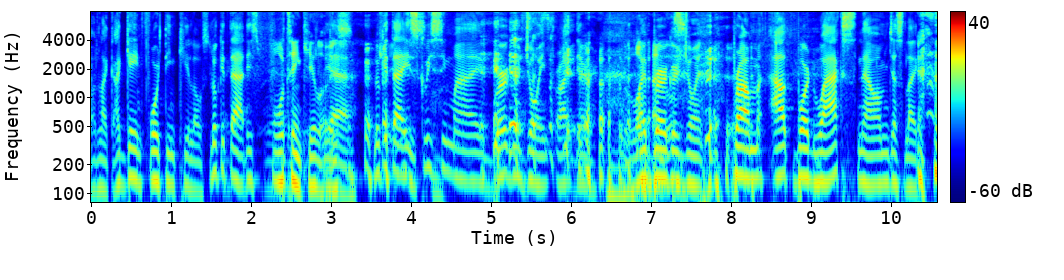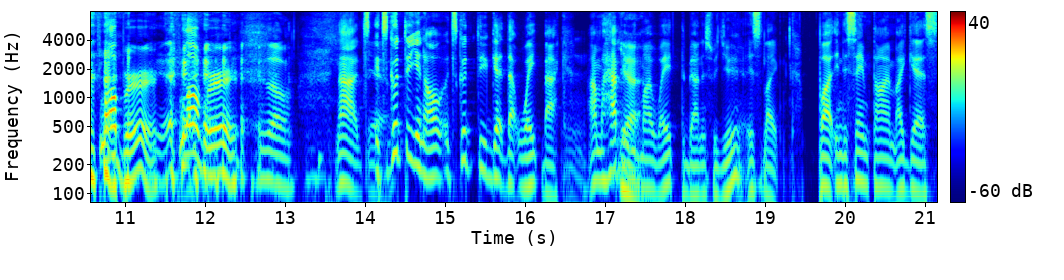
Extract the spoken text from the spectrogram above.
uh, like I gained 14 kilos. Look at that. He's 14 kilos. yeah. Look at that. He's squeezing my burger joint right there. The my burger joint from outboard wax. Now I'm just like flubber, flubber. So, nah, it's, it's good to you know, it's good to get that weight back. I'm happy Yeah. with my weight to be honest with you. It's like, but in the same time, I guess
